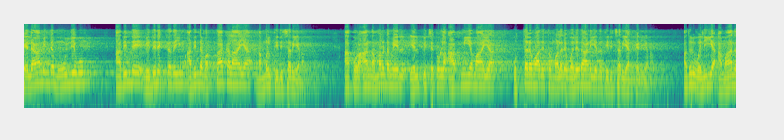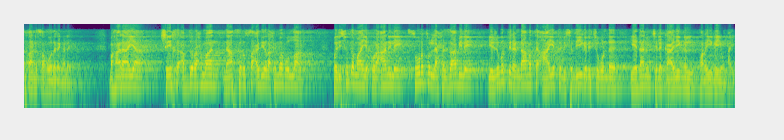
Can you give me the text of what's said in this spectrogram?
കലാമിന്റെ മൂല്യവും അതിന്റെ വ്യതിരക്തതയും അതിന്റെ വക്താക്കളായ നമ്മൾ തിരിച്ചറിയണം. ആ ഖുർആൻ നമ്മളുടെ മേൽ ഏൽപ്പിച്ചിട്ടുള്ള ആത്മീയമായ ഉത്തരവാദിത്വം വളരെ വലുതാണ് എന്ന് തിരിച്ചറിയാൻ കഴിയണം. അതൊരു വലിയ അമാനത്താണ് സഹോദരങ്ങളെ. മഹാനായ ഷെയ്ഖ് അബ്ദുറഹ്മാൻ നാസിർ സഅദി റഹിമഹുല്ല പരിശുദ്ധമായ ഖുർആാനിലെ സൂറത്തുൽ അഹസാബിലെ എഴുപത്തിരണ്ടാമത്തെ ആയത്ത് വിശദീകരിച്ചുകൊണ്ട് ഏതാനും ചില കാര്യങ്ങൾ പറയുകയുണ്ടായി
